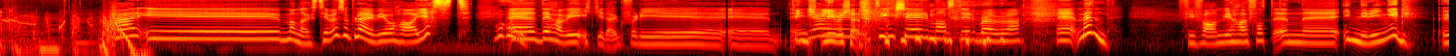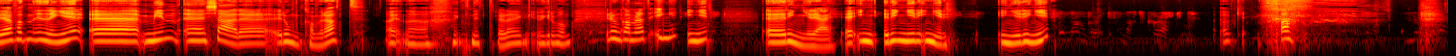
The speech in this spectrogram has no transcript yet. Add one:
Her i mandagstime så pleier vi å ha gjest. Eh, det har vi ikke i dag, fordi eh, Ting- livet skjer. Ting skjer, master, bla, bla, bla. Eh, men fy faen, vi har fått en eh, innringer. Vi har fått en innringer. Eh, min eh, kjære romkamerat Oi, nå knitrer det i mikrofonen. Romkamerat Inger. Inger. Eh, ringer jeg. jeg ing, ringer Inger. Inger ringer. Ok. Ah.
